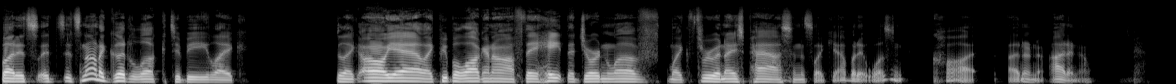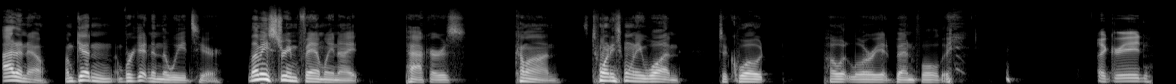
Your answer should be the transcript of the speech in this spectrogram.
but it's it's it's not a good look to be like be like, "Oh yeah, like people logging off. They hate that Jordan Love like threw a nice pass." And it's like, "Yeah, but it wasn't caught." I don't know. I don't know. I don't know. I'm getting we're getting in the weeds here. Let me stream Family Night, Packers. Come on. It's 2021 to quote poet laureate Ben Foldy. Agreed.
